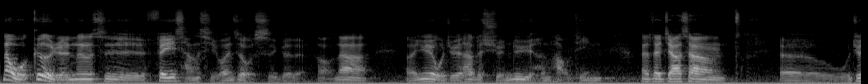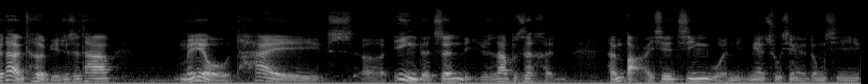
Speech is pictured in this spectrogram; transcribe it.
那我个人呢是非常喜欢这首诗歌的哦。那呃，因为我觉得它的旋律很好听，那再加上呃，我觉得它很特别，就是它没有太呃硬的真理，就是它不是很很把一些经文里面出现的东西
